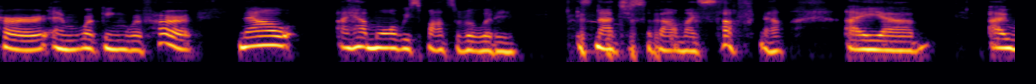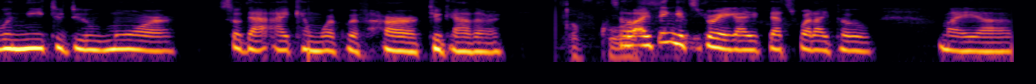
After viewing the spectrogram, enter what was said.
her and working with her, now I have more responsibility. It's not just about myself now. I uh, I will need to do more so that I can work with her together. Of course. So I think it's great. I that's what I told my uh,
